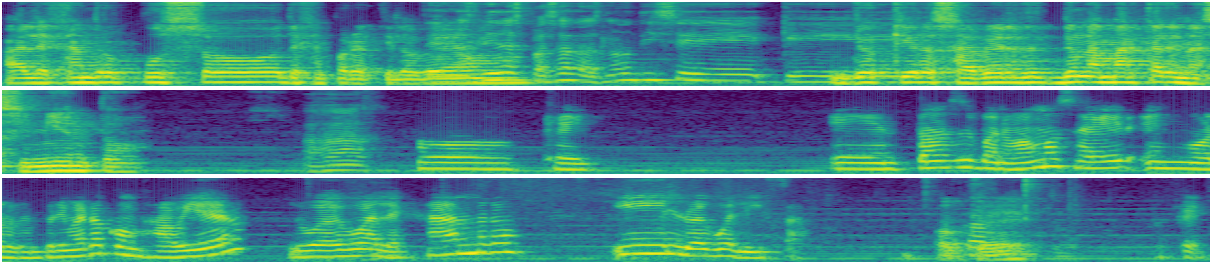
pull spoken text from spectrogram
Alejandro puso. Dejen por aquí lo De veo. las vidas pasadas, ¿no? Dice que... Yo quiero saber de, de una marca de nacimiento. Ajá. Ok. Entonces, bueno, vamos a ir en orden. Primero con Javier, luego Alejandro y luego Elisa. Ok. Ok.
